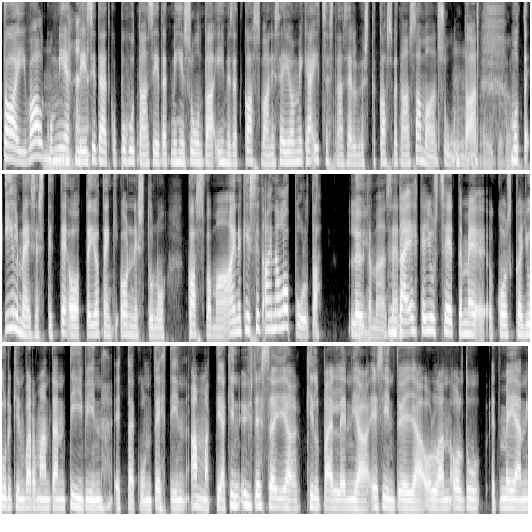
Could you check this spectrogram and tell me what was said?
taival, kun mm. miettii sitä, että kun puhutaan siitä, että mihin suuntaan ihmiset kasvaa, niin se ei ole mikään itsestäänselvyys, että kasvetaan samaan suuntaan. Mm, Mutta ilmeisesti te olette jotenkin onnistunut kasvamaan, ainakin sitten aina lopulta löytämään sen. Tai ehkä just se, että me, koska juurikin varmaan tämän tiiviin, että kun tehtiin ammattiakin yhdessä ja kilpaillen ja esiintyen ja ollaan oltu, että meidän niin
